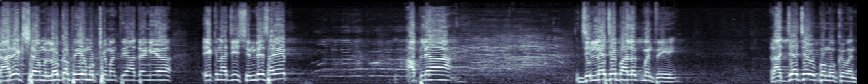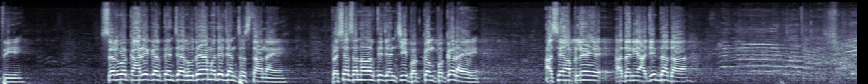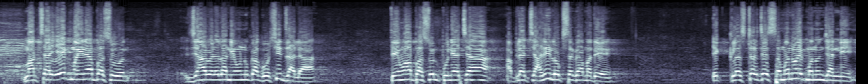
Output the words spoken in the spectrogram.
कार्यक्षम लोकप्रिय मुख्यमंत्री आदरणीय एकनाथजी शिंदे साहेब आपल्या जिल्ह्याचे पालकमंत्री राज्याचे उपमुख्यमंत्री सर्व कार्यकर्त्यांच्या हृदयामध्ये ज्यांचं स्थान आहे प्रशासनावरती ज्यांची भक्कम पकड आहे असे आपले आदरणीय अजितदादा मागच्या एक महिन्यापासून ज्या वेळेला निवडणुका घोषित झाल्या तेव्हापासून पुण्याच्या आपल्या चारही लोकसभेमध्ये एक क्लस्टरचे समन्वयक म्हणून ज्यांनी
